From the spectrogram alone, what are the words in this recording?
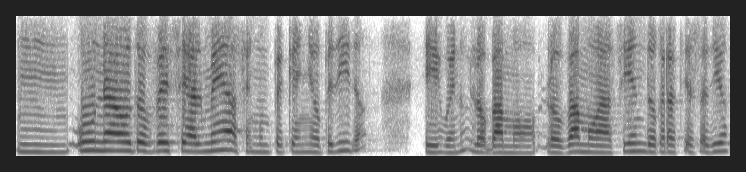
mm, una o dos veces al mes hacen un pequeño pedido y bueno, los vamos, los vamos haciendo, gracias a Dios.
